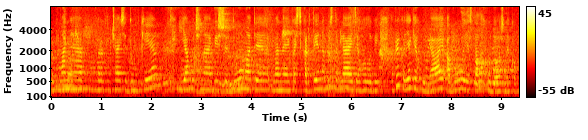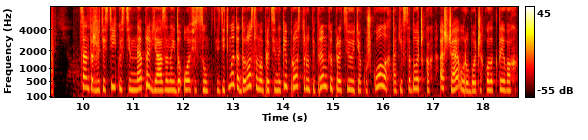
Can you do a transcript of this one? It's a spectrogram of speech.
У мене переключаються думки, і я починаю більше думати. в мене якась картина представляється в голові. Наприклад, як я гуляю або я стала художником. Центр життєстійкості не прив'язаний до офісу. З дітьми та дорослими працівники простору підтримки працюють як у школах, так і в садочках, а ще у робочих колективах.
